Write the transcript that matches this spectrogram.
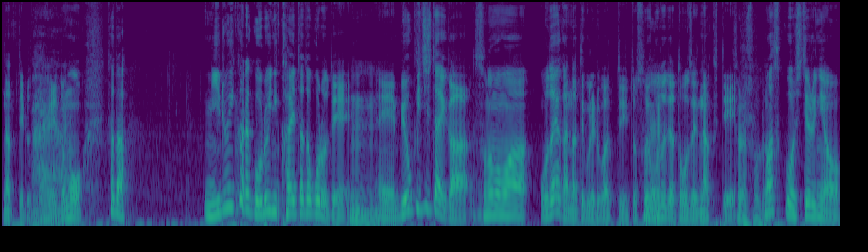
なってるんだけれども、ただ、2類から5類に変えたところで、うん。えー病気自体がそのまま穏やかになってくれるかというと、そういうことでは当然なくて、そりゃそうだ。マスクをしてるには、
